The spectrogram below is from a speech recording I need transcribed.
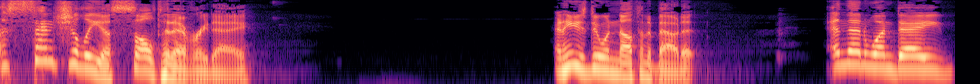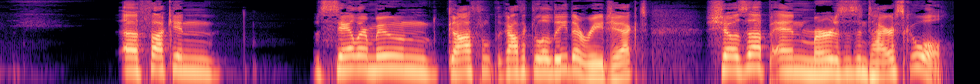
essentially assaulted every day. And he's doing nothing about it. And then one day, a fucking Sailor Moon Goth- Gothic Lolita reject shows up and murders his entire school.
